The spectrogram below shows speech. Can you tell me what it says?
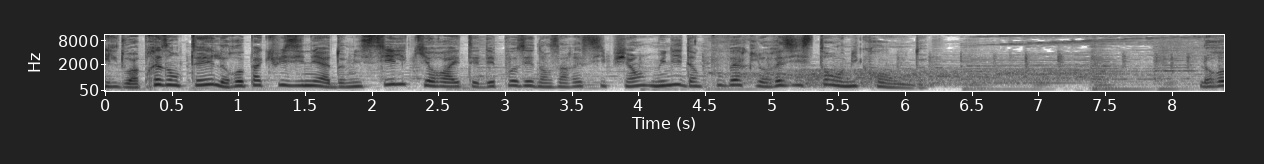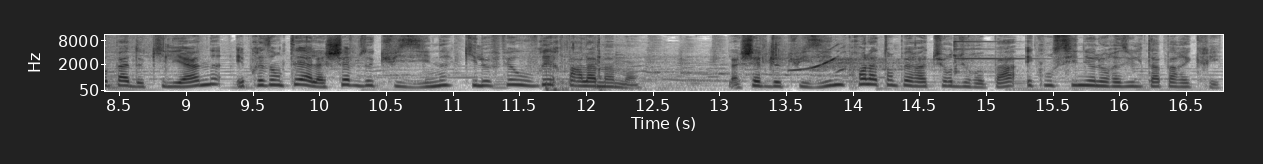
Il doit présenter le repas cuisiné à domicile qui aura été déposé dans un récipient muni d'un couvercle résistant au micro-ondes. Le repas de Kylian est présenté à la chef de cuisine qui le fait ouvrir par la maman. La chef de cuisine prend la température du repas et consigne le résultat par écrit.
